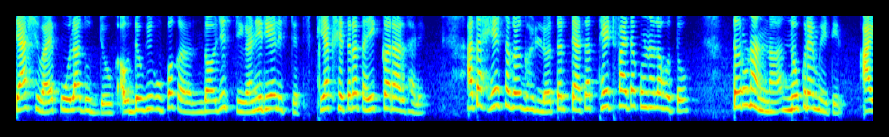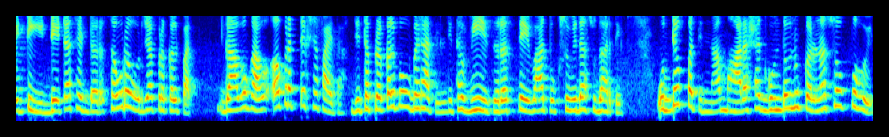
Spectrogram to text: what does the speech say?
त्याशिवाय पोलाद उद्योग औद्योगिक उपकरण लॉजिस्टिक आणि रिअल इस्टेट या क्षेत्रातही करार झाले. आता हे सगळं घडलं तर त्याचा थेट फायदा कोणाला होतो? तरुणांना नोकऱ्या मिळतील. आय टी डेटा सेंटर सौर ऊर्जा प्रकल्पात. गावोगाव अप्रत्यक्ष फायदा. जिथं प्रकल्प उभे राहतील तिथं वीज रस्ते वाहतूक सुविधा सुधारतील. उद्योगपतींना महाराष्ट्रात गुंतवणूक करणं सोपं होईल.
